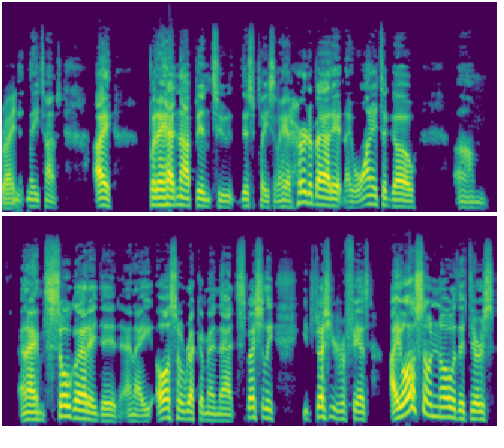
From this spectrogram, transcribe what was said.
Right. many times. I but I had not been to this place, and I had heard about it, and I wanted to go. Um, and I'm so glad I did. And I also recommend that, especially especially for fans. I also know that there's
